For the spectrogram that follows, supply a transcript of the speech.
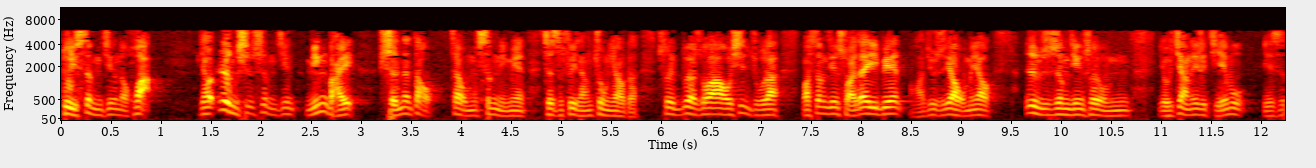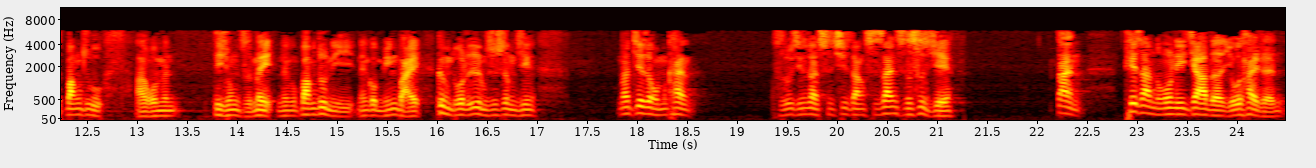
对圣经的话。要认识圣经，明白神的道，在我们生里面，这是非常重要的。所以不要说啊，我信主了，把圣经甩在一边啊，就是要我们要认识圣经。所以我们有这样的一个节目，也是帮助啊我们弟兄姊妹能够帮助你能够明白更多的认识圣经。那接着我们看《使徒行传》十七章十三十四节，但帖撒罗尼迦的犹太人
